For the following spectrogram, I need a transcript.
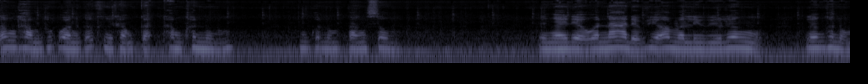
ต้องทำทุกวันก็คือทำกะทำขนมทำขนมปังส่ง ยังไงเดี๋ยววันหน้าเดี๋ยวพี่อ้อมมารีวิวเรื่องเรื่องขนม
